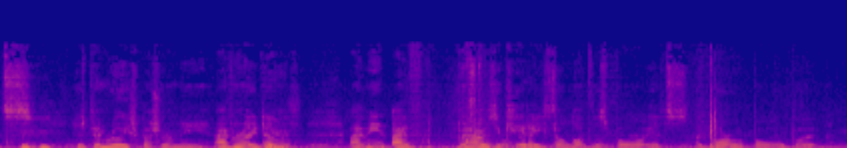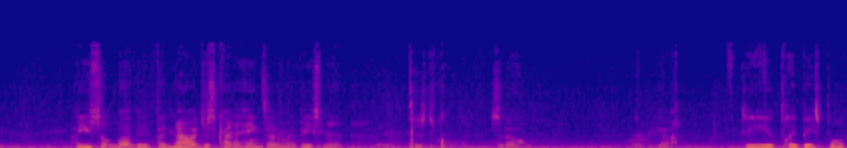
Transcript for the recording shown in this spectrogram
it's hmm just been really special to me. I haven't really done Yeah. with. I mean, I've when I was a kid, I used to love this ball. It's a Dorwood ball, but I used to love it. But now it just kind of hangs out in my basement. That's cool. So, yeah. Do you play baseball?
